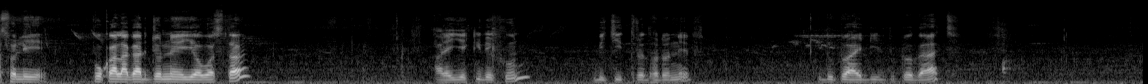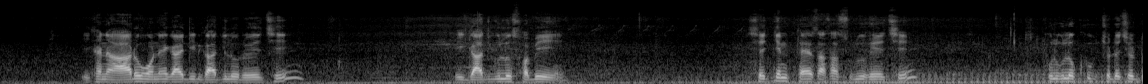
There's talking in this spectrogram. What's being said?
আসলে পোকা লাগার জন্য এই অবস্থা। আর এই একটি দেখুন, বিচিত্র ধরনের দুটো আইডির দুটো গাছ। এখানে আরও অনেক আইডির গাছগুলো রয়েছে। এই গাছগুলো সবে সেকেন্ড ফ্ল্যাশ আসা শুরু হয়েছে। ফুলগুলো খুব ছোট ছোট।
